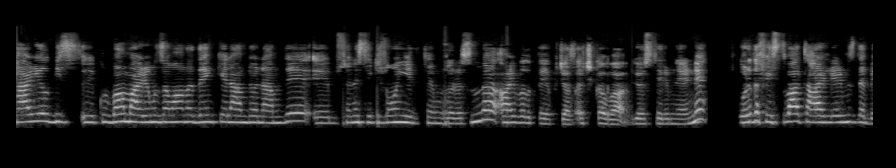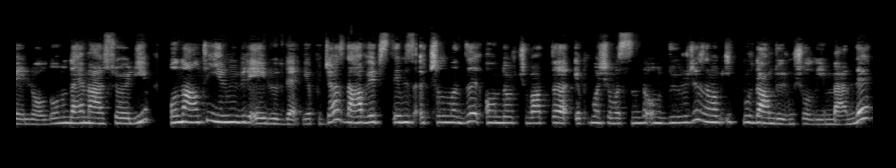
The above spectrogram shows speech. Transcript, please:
Her yıl biz e, Kurban Bayramı zamanına denk gelen dönemde e, bu sene 8-17 Temmuz arasında Ayvalık'ta yapacağız açık hava gösterimlerini. Bu arada festival tarihlerimiz de belli oldu. Onu da hemen söyleyeyim. 16-21 Eylül'de yapacağız. Daha web sitemiz açılmadı. 14 Şubat'ta yapım aşamasında onu duyuracağız ama ilk buradan duyurmuş olayım ben de.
